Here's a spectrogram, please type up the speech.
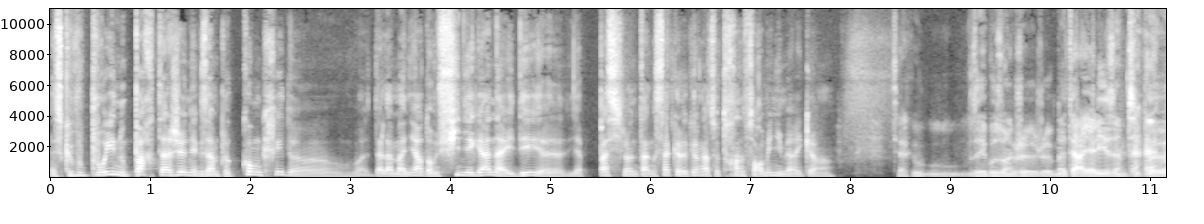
Est-ce que vous pourriez nous partager un exemple concret de, de la manière dont Finnegan a aidé, euh, il n'y a pas si longtemps que ça, quelqu'un à se transformer numériquement? C'est-à-dire que vous avez besoin que je, matérialise un petit peu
